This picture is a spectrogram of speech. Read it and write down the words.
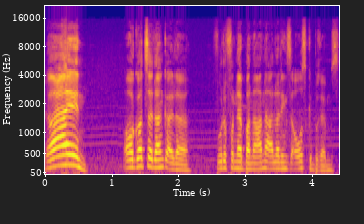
Nein! Oh, Gott sei Dank, Alter. Wurde von der Banane allerdings ausgebremst.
